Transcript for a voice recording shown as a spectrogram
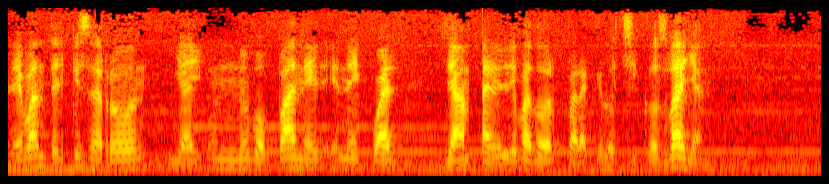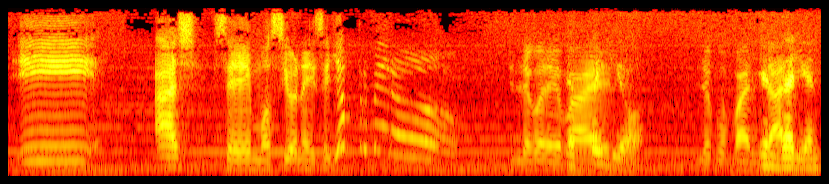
levanta el pizarrón y hay un nuevo panel en el cual llama al elevador para que los chicos vayan. Y Ash se emociona y dice, yo primero. Y luego le va el, yo. luego va el El Darien.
